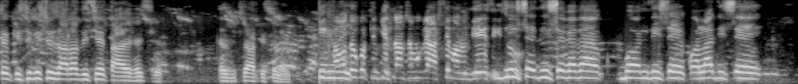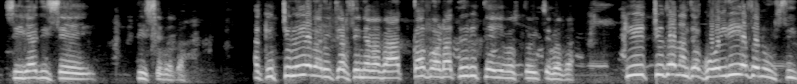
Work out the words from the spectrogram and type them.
তো কিছু কিছু যারা দিছে তাই খাইছে। এর ভিতরে আর কিছু নাই। দিছে দিছে বাবা বন দিছে কলা দিছে চিরা দিছে দিছে বাবা। আর কিচ্ছু লইয়া না বাবা আটকা পড়াতে দিতে এই অবস্থা হয়েছে বাবা। কিচ্ছু জানান গৈরি উঠছি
